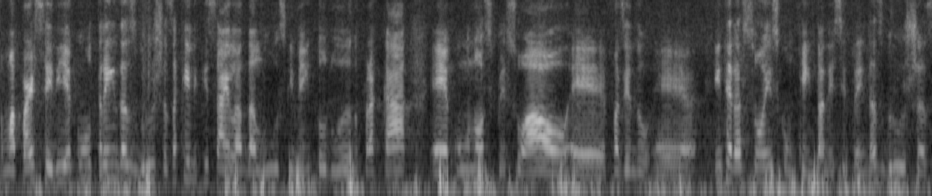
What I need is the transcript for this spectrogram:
uma parceria com o Trem das Bruxas, aquele que sai lá da luz, que vem todo ano para cá, é, com o nosso pessoal, é, fazendo. É, interações com quem está nesse trem das bruxas.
